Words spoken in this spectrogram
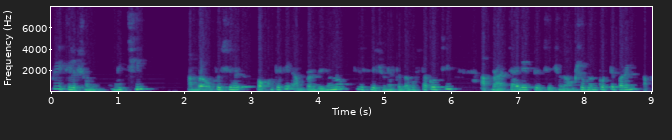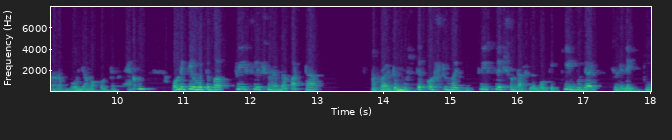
প্রি সিলেকশন দিচ্ছি। আমরা অফিসের পক্ষ থেকে আপনাদের জন্য প্রি সিলেকশনের একটা ব্যবস্থা করছি। আপনারা চাইলে প্রি সিলেকশনে অংশগ্রহণ করতে পারেন, আপনারা বই জমা করতে পারেন। এখন অনেকে হয়তো বা প্রি সিলেকশনের ব্যাপারটা আপনার একটু বুঝতে কষ্ট হয় যে প্রি সিলেকশনটা আসলে বলতে কি বোঝায়, সেটা কি?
